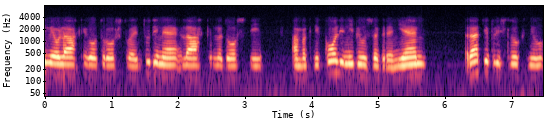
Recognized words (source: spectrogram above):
imel lahkega otroštva in tudi ne lahke mladosti, ampak nikoli ni bil zagrenjen, rad je prisluhnil,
